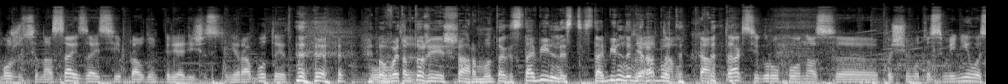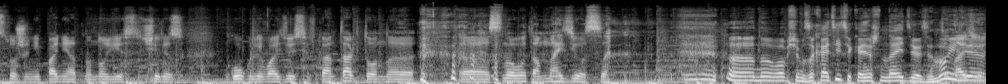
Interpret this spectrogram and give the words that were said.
Можете на сайт зайти, правда, он периодически не работает. В этом тоже есть шарм, он так стабильность, стабильно не работает. ВКонтакте группа у нас э, почему-то сменилась, тоже непонятно, но если через Google войдете ВКонтакт, он э, э, снова там найдется. А, ну, в общем, захотите, конечно, найдете. Ну, или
